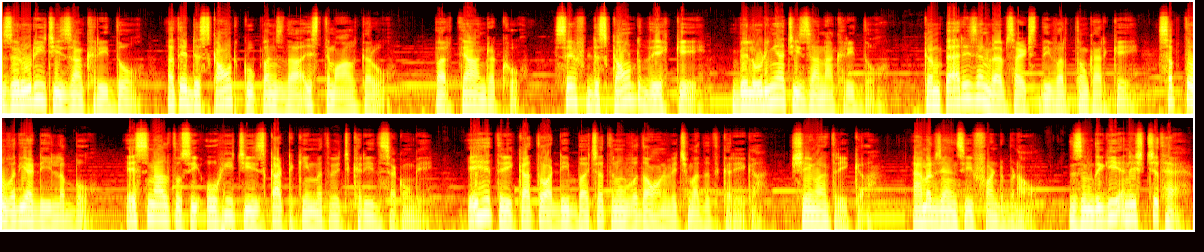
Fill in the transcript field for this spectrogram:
ਜ਼ਰੂਰੀ ਚੀਜ਼ਾਂ ਖਰੀਦੋ ਅਤੇ ਡਿਸਕਾਊਂਟ ਕੂਪਨਸ ਦਾ ਇਸਤੇਮਾਲ ਕਰੋ। ਪਰ ਧਿਆਨ ਰੱਖੋ ਸਿਰਫ ਡਿਸਕਾਊਂਟ ਦੇਖ ਕੇ ਬੇਲੋੜੀਆਂ ਚੀਜ਼ਾਂ ਨਾ ਖਰੀਦੋ। ਕੰਪੈਰੀਜ਼ਨ ਵੈਬਸਾਈਟਸ ਦੀ ਵਰਤੋਂ ਕਰਕੇ ਸਭ ਤੋਂ ਵਧੀਆ ਡੀਲ ਲੱਭੋ। ਇਸ ਨਾਲ ਤੁਸੀਂ ਉਹੀ ਚੀਜ਼ ਘੱਟ ਕੀਮਤ ਵਿੱਚ ਖਰੀਦ ਸਕੋਗੇ। ਇਹ ਤਰੀਕਾ ਤੁਹਾਡੀ ਬਚਤ ਨੂੰ ਵਧਾਉਣ ਵਿੱਚ ਮਦਦ ਕਰੇਗਾ। ਛੇਵਾਂ ਤਰੀਕਾ ਐਮਰਜੈਂਸੀ ਫੰਡ ਬਣਾਓ। ਜ਼ਿੰਦਗੀ ਅਨਿਸ਼ਚਿਤ ਹੈ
